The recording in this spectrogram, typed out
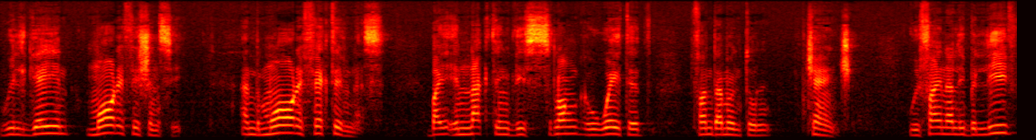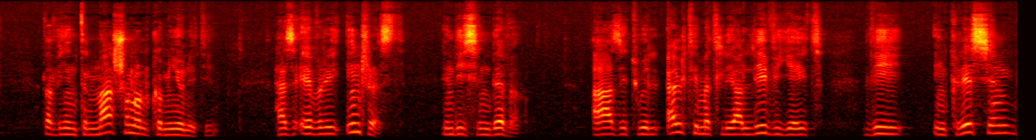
will gain more efficiency and more effectiveness by enacting this long-awaited fundamental change. We finally believe that the international community has every interest in this endeavor, as it will ultimately alleviate the increasing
